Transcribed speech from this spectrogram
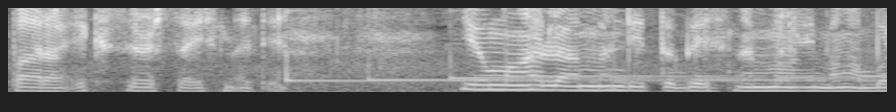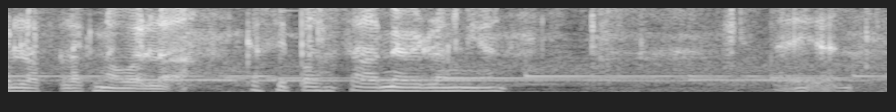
Parang exercise na din. Yung mga halaman dito guys na mga, mga bulaklak na wala. Kasi pang summer lang yun. Ayan.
